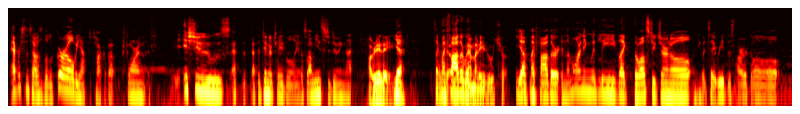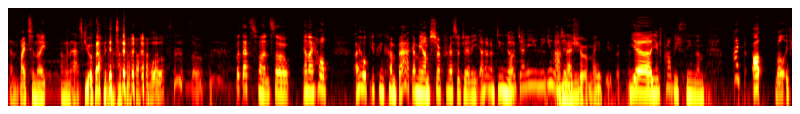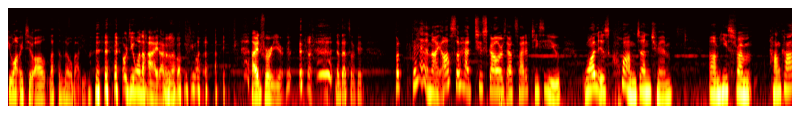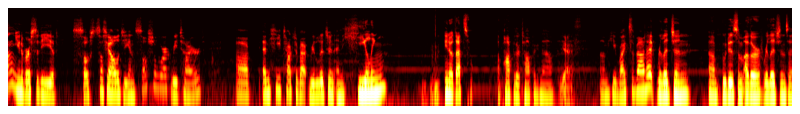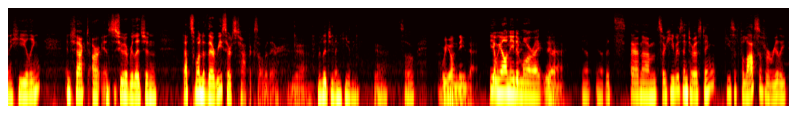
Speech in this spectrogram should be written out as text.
ever since I was a little girl we have to talk about foreign f- issues at the at the dinner table. You know, so I'm used to doing that. Oh, really? Yeah. It's like my That's a father would family ritual. Yep, my father in the morning would leave like the Wall Street Journal and he would say, read this article and by tonight I'm gonna ask you about it. Whoops. So but that's fun. So and I hope I hope you can come back. I mean I'm sure Professor Jenny I don't know, do you know Jenny Lee? You know Jenny. I'm not Lee. sure, maybe, but uh, Yeah, you've probably seen them. I I'll well, if you want me to, I'll let them know about you. or do you want to hide? I don't know. Do you want to hide? Hide for a year. no, that's okay. But then I also had two scholars outside of TCU. One is Kwang Zhenquan. Um, he's from Hong Kong University of so- Sociology and Social Work, retired. Uh, and he talked about religion and healing. You know, that's a popular topic now. Yes. Um, he writes about it religion, uh, Buddhism, other religions, and healing. In fact, our Institute of Religion, that's one of their research topics over there. Yeah. Religion and healing. Yeah. So We um, all need that. Yeah, we all need it more, right? Yeah. Yep, yep. It's and um, so he was interesting. He's a philosopher, really.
